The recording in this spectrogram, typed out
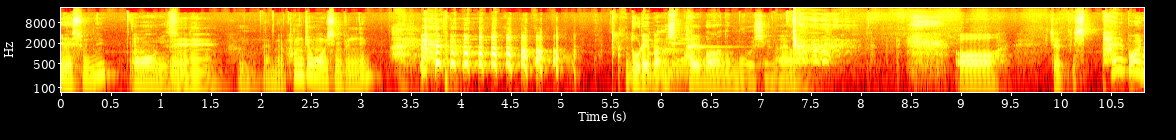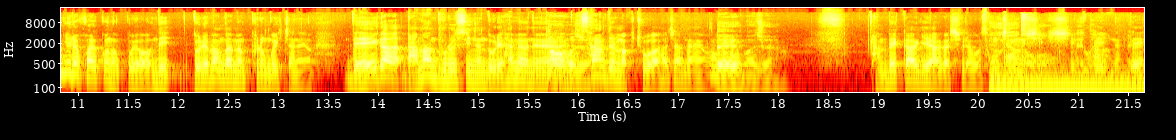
예수님? 어, 예수님. 네. 그다음에 황종호 신부님? 노래방 18번은 무엇인가요? 어, 저 18번이라고 할 건 없고요. 근데 노래방 가면 그런 거 있잖아요. 내가 나만 부를 수 있는 노래 하면은 어, 맞아요. 사람들 막 좋아하잖아요. 네, 맞아요. 담배 가게 아가씨라고 송창식 씨 노래 있는데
